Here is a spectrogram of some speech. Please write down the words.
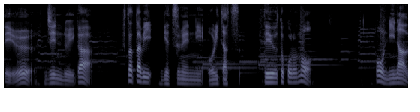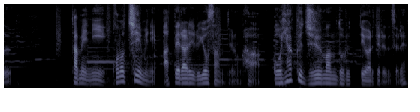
っていう人類が再び月面に降り立つっていうところのを担うために、このチームに当てられる予算っていうのが510万ドルって言われてるんですよね。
